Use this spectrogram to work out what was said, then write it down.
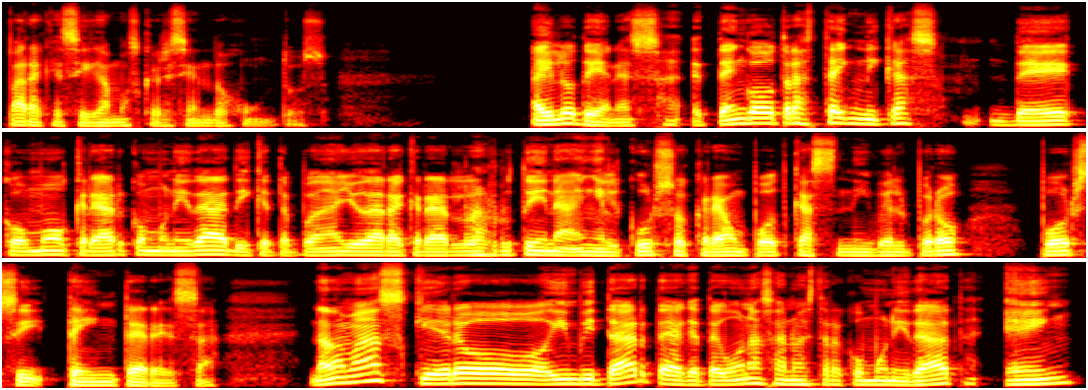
para que sigamos creciendo juntos. Ahí lo tienes. Tengo otras técnicas de cómo crear comunidad y que te pueden ayudar a crear la rutina en el curso Crea un podcast nivel pro por si te interesa. Nada más quiero invitarte a que te unas a nuestra comunidad en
